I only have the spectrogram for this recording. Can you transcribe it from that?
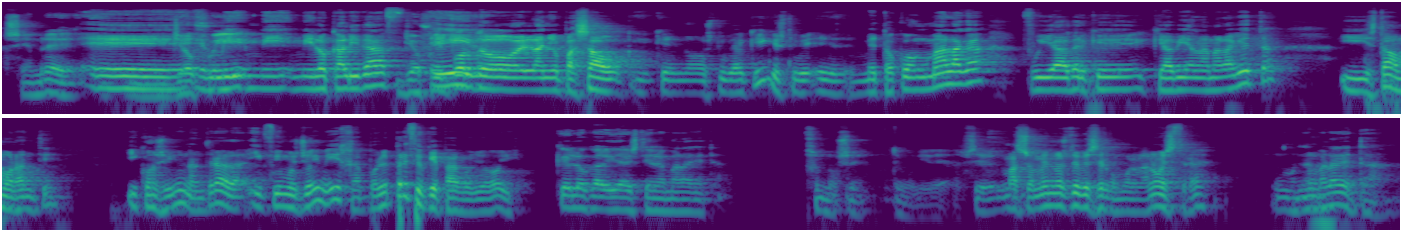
Sí, hombre. Eh, yo en fui. mi, mi- mi localidad. yo fui he por- ido el año pasado, que- que no estuve aquí, que estuve, eh, me tocó en Málaga, fui a ver qué, qué había en la Malagueta y estaba Morante. Y conseguí una entrada. Y fuimos yo y mi hija, por el precio que pago yo hoy. ¿Qué localidades tiene la Malagueta? Pues no sé, no tengo ni idea. Más o menos debe ser como la nuestra, ¿eh? La Malagueta,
